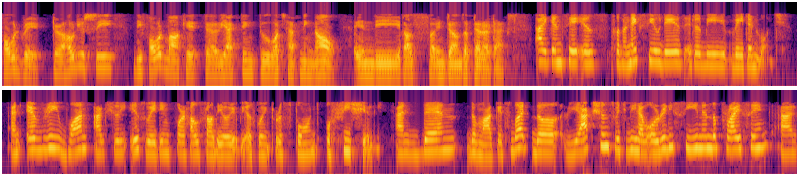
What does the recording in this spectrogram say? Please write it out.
forward rate. How do you see the forward market uh, reacting to what's happening now in the Gulf uh, in terms of terror attacks? I can say is for the next few days it will be wait and watch. And everyone actually is waiting for how Saudi Arabia is going to respond officially. And then the markets. But the reactions which we have already seen in the pricing and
